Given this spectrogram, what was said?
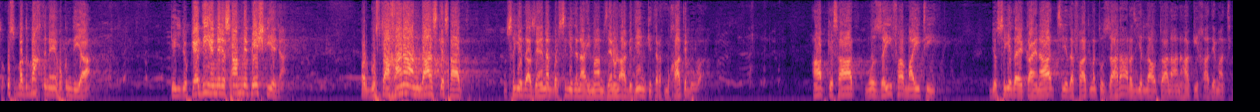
تو اس بدبخت نے حکم دیا کہ یہ جو قیدی ہیں میرے سامنے پیش کیے جائیں اور گستاخانہ انداز کے ساتھ سیدہ زینب اور سیدنا امام زین العابدین کی طرف مخاطب ہوا۔ آپ کے ساتھ وہ ضعیفہ مائی تھی جو سیدہ کائنات، سیدہ فاطمت الزہرا رضی اللہ تعالی عنہ کی خادمہ تھی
